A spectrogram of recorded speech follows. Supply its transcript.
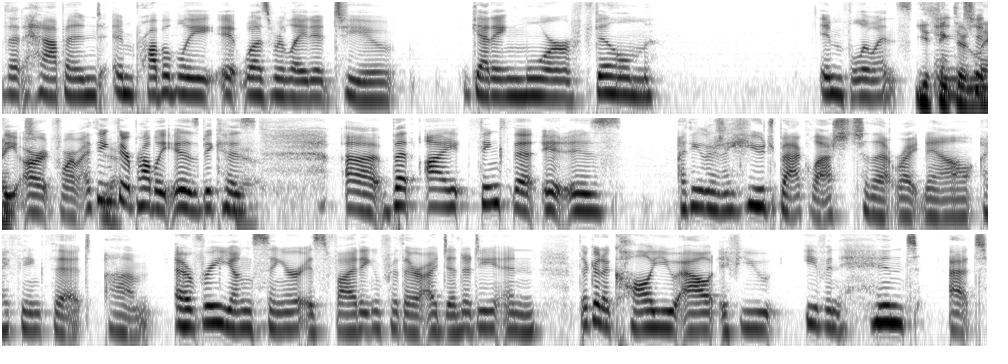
that happened, and probably it was related to getting more film influence into the art form. I think Yeah. there probably is because, uh, but I think that it is. I think there's a huge backlash to that right now. I think that um, every young singer is fighting for their identity, and they're going to call you out if you even hint at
